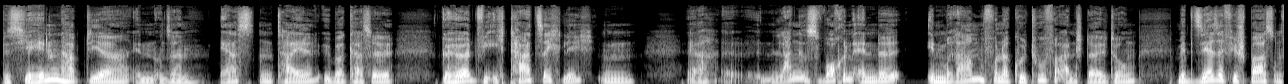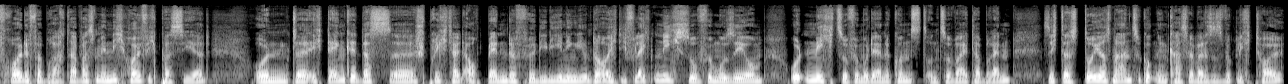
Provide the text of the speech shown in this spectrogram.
bis hierhin habt ihr in unserem ersten Teil über Kassel gehört, wie ich tatsächlich ein, ja, ein langes Wochenende im Rahmen von einer Kulturveranstaltung mit sehr, sehr viel Spaß und Freude verbracht habe, was mir nicht häufig passiert. Und äh, ich denke, das äh, spricht halt auch Bände für die, diejenigen die unter euch, die vielleicht nicht so für Museum und nicht so für moderne Kunst und so weiter brennen, sich das durchaus mal anzugucken in Kassel, weil das ist wirklich toll.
